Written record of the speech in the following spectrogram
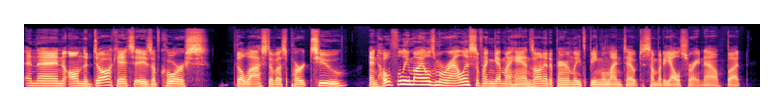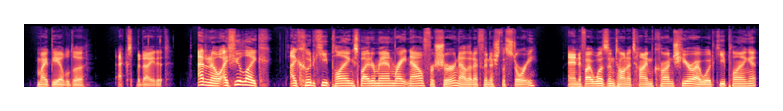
And then on the docket is, of course, The Last of Us Part 2, and hopefully Miles Morales, if I can get my hands on it. Apparently, it's being lent out to somebody else right now, but might be able to expedite it. I don't know. I feel like I could keep playing Spider Man right now for sure, now that I finished the story. And if I wasn't on a time crunch here, I would keep playing it.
